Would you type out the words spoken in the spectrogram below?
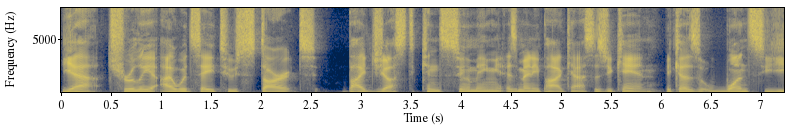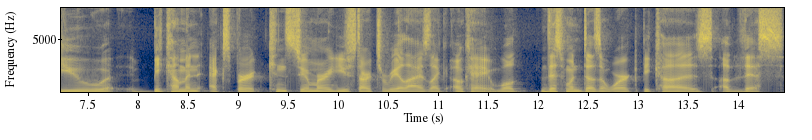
Yeah, truly, I would say to start by just consuming as many podcasts as you can. Because once you become an expert consumer, you start to realize, like, okay, well, this one doesn't work because of this.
